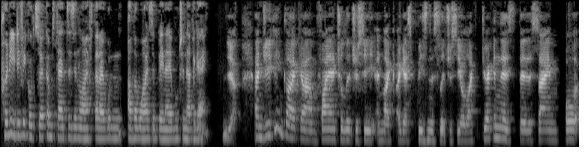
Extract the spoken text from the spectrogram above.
pretty difficult circumstances in life that I wouldn't otherwise have been able to navigate. Yeah. And do you think like um, financial literacy and like I guess business literacy or like do you reckon there's they're the same or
